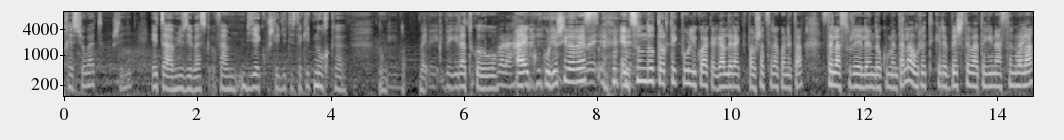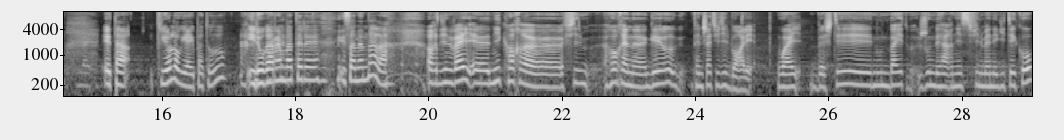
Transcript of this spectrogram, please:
presio bat, uste dit, eta Muse Bask, enfin, biek uste dit, ez dakit nurk, uh, Bai. Begiratuko dugu. Ha, kuriosidadez, entzun dut hortik publikoak galderak pausatzerakoan eta ez dela zure lehen dokumentala, aurretik ere beste bat egina zenuela, bai, bai. eta triologia aipatu du. Hirugarren bat ere izanen dela. Ordin bai, eh, nik hor uh, film horren uh, geho pentsatu dit, bon, ale, guai, beste nun bait jun beharniz filmen egiteko,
